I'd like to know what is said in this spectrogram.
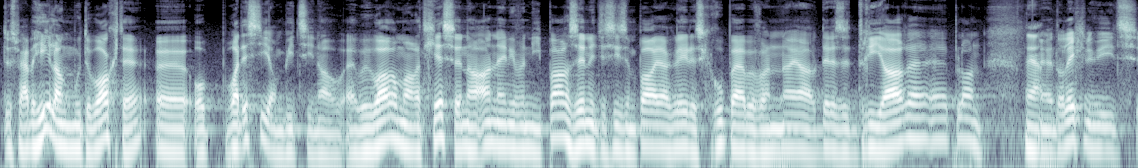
Dus we hebben heel lang moeten wachten op wat is die ambitie nou. we waren maar het gissen naar aanleiding van die paar zinnetjes die ze een paar jaar geleden eens geroepen hebben van, nou ja, dit is het drie jaren plan. Ja. er ligt nu iets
